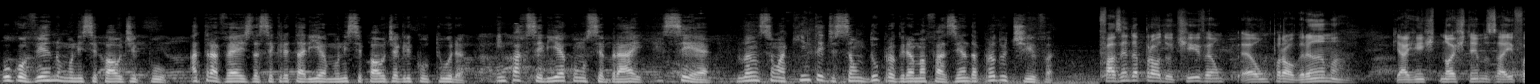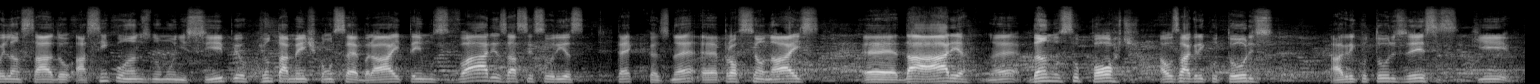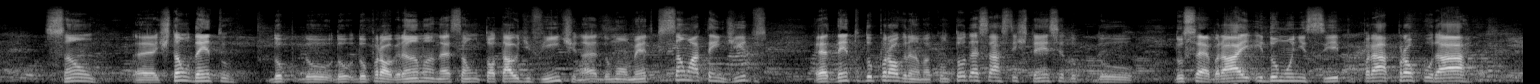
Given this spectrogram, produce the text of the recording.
o governo municipal de Ipu, através da Secretaria Municipal de Agricultura, em parceria com o SEBRAE CE, lançam a quinta edição do programa Fazenda Produtiva. Fazenda Produtiva é um, é um programa que a gente, nós temos aí, foi lançado há cinco anos no município, juntamente com o SEBRAE, temos várias assessorias técnicas, né, é, profissionais é, da área, né, dando suporte aos agricultores, agricultores esses que são, é, estão dentro do, do, do, do, programa, né, são um total de 20 né, do momento, que são atendidos é, dentro do programa, com toda essa assistência do, do, do SEBRAE e do município para procurar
